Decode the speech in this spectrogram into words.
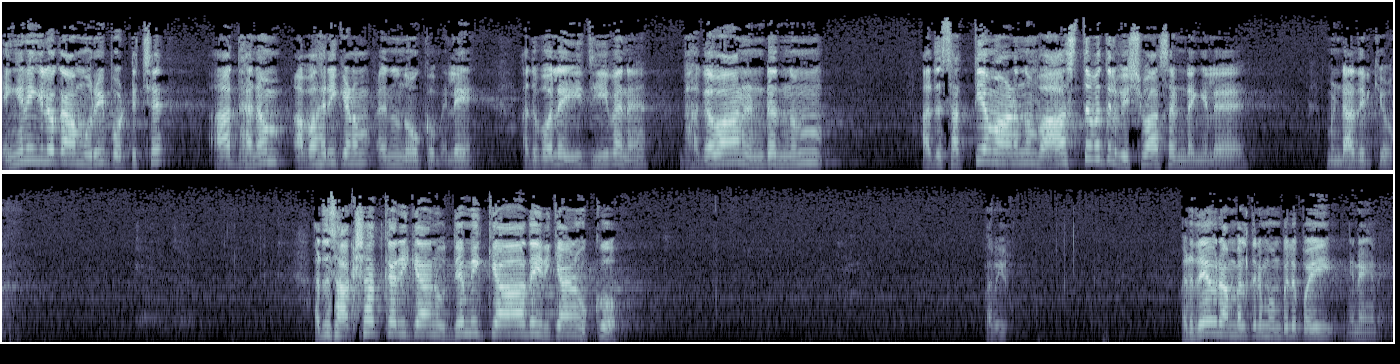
എങ്ങനെയെങ്കിലുമൊക്കെ ആ മുറി പൊട്ടിച്ച് ആ ധനം അപഹരിക്കണം എന്ന് നോക്കും അല്ലേ? അതുപോലെ ഈ ജീവന് ഭഗവാൻ ഉണ്ടെന്നും അത് സത്യമാണെന്നും വാസ്തവത്തിൽ വിശ്വാസം ഉണ്ടെങ്കിൽ മിണ്ടാതിരിക്കുമോ അത് സാക്ഷാത്കരിക്കാൻ ഉദ്യമിക്കാതെ ഇരിക്കാൻ ഒക്കുവോ പറയൂ. വെറുതെ ഒരു അമ്പലത്തിന് മുമ്പിൽ പോയി ഇങ്ങനെ ഇങ്ങനെ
